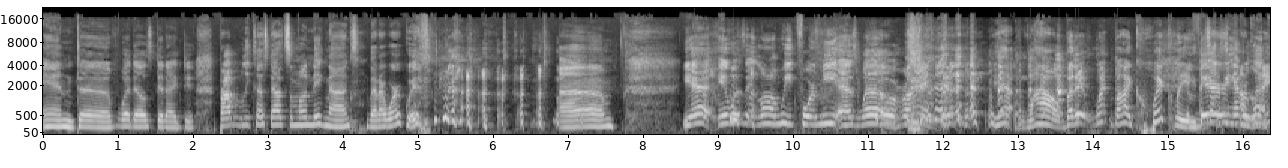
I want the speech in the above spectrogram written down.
and uh what else did i do? Probably cussed out some more nignogs that i work with. Um yeah it was a long week for me as well Oh, right. yeah. Wow. But it went by quickly. we never left.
